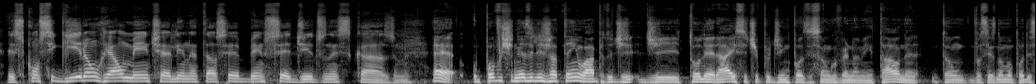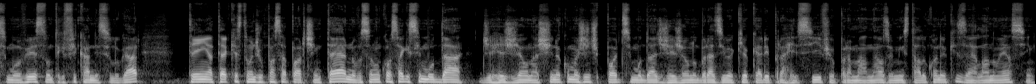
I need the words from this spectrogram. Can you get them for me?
Eles conseguiram realmente ali, né, tal, ser bem-sucedidos nesse caso, né? É, o povo chinês ele já tem o hábito de, de tolerar esse tipo de imposição governamental, né? Então, vocês não vão poder se mover, vocês vão ter que ficar nesse lugar tem até a questão de um passaporte interno, você não consegue se mudar de região na China como a gente pode se mudar de região no Brasil aqui, eu quero ir para Recife ou para Manaus, eu me instalo quando eu quiser, lá não é assim.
